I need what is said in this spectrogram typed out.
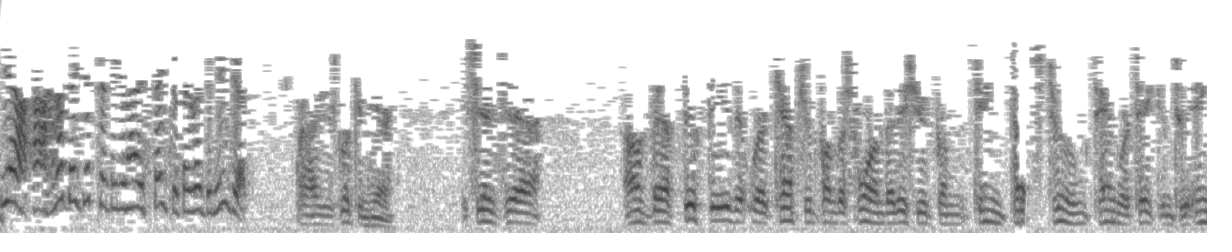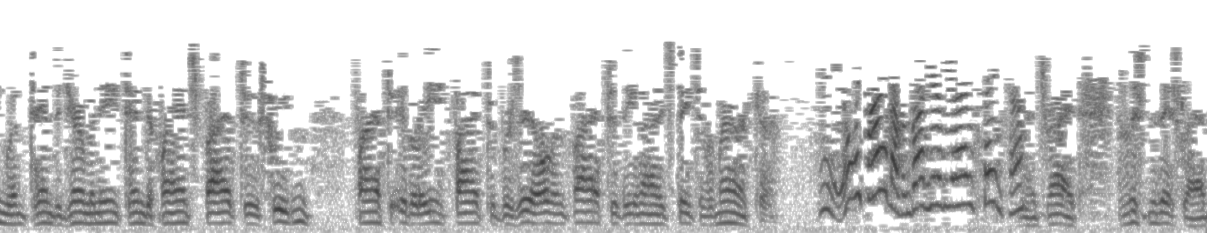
Yeah, uh, how'd they get to the United States if they lived in Egypt? Well, I was looking here. It says, uh, of the 50 that were captured from the swarm that issued from King Tut's tomb, 10 were taken to England, 10 to Germany, 10 to France, 5 to Sweden, 5 to Italy, 5 to Brazil, and 5 to the United States of America. Hey, only five of them brought here to the United States, huh? That's right. And listen to this, lad.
